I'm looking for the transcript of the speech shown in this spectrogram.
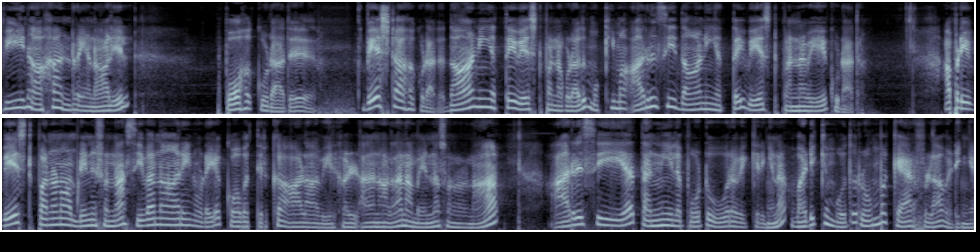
வீணாக அன்றைய நாளில் போகக்கூடாது. வேஸ்ட் ஆகக்கூடாது. தானியத்தை வேஸ்ட் பண்ணக்கூடாது. முக்கியமாக அரிசி தானியத்தை வேஸ்ட் பண்ணவே கூடாது. அப்படி வேஸ்ட் பண்ணணும் அப்படின்னு சொன்னால் சிவனாரினுடைய கோபத்திற்கு ஆளாவீர்கள். அதனால தான் நம்ம என்ன சொல்கிறோன்னா அரிசியை தண்ணியில் போட்டு ஊற வைக்கிறீங்கன்னா வடிக்கும்போது ரொம்ப கேர்ஃபுல்லாக வடிங்க.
